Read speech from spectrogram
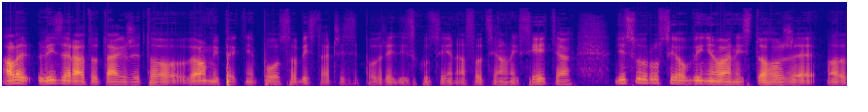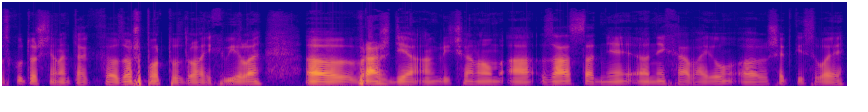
Ale vyzerá to tak, že to veľmi pekne pôsobí, stačí si pozrieť diskusie na sociálnych sieťach, kde sú Rusi obviňovaní z toho, že skutočne len tak zo športu, z dlhej chvíle e, vraždia Angličanom a zásadne e, nechávajú e, všetky svoje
